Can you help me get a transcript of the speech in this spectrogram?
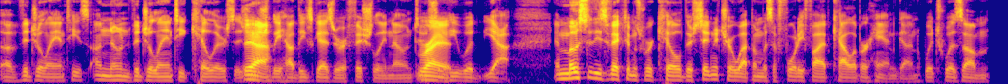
uh, vigilantes, unknown vigilante killers is Yeah. usually how these guys are officially known to. So he would, yeah. And most of these victims were killed. Their signature weapon was a 45 caliber handgun, which was, um,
